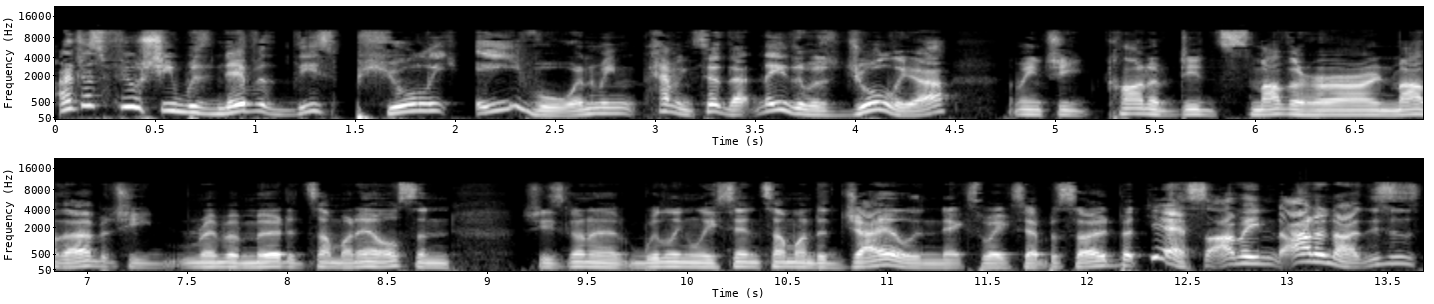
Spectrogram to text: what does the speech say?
I just feel she was never this purely evil. And I mean, having said that, neither was Julia. I mean, she kind of did smother her own mother, but she remember murdered someone else and she's gonna willingly send someone to jail in next week's episode. But yes, I mean, I don't know. This is,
